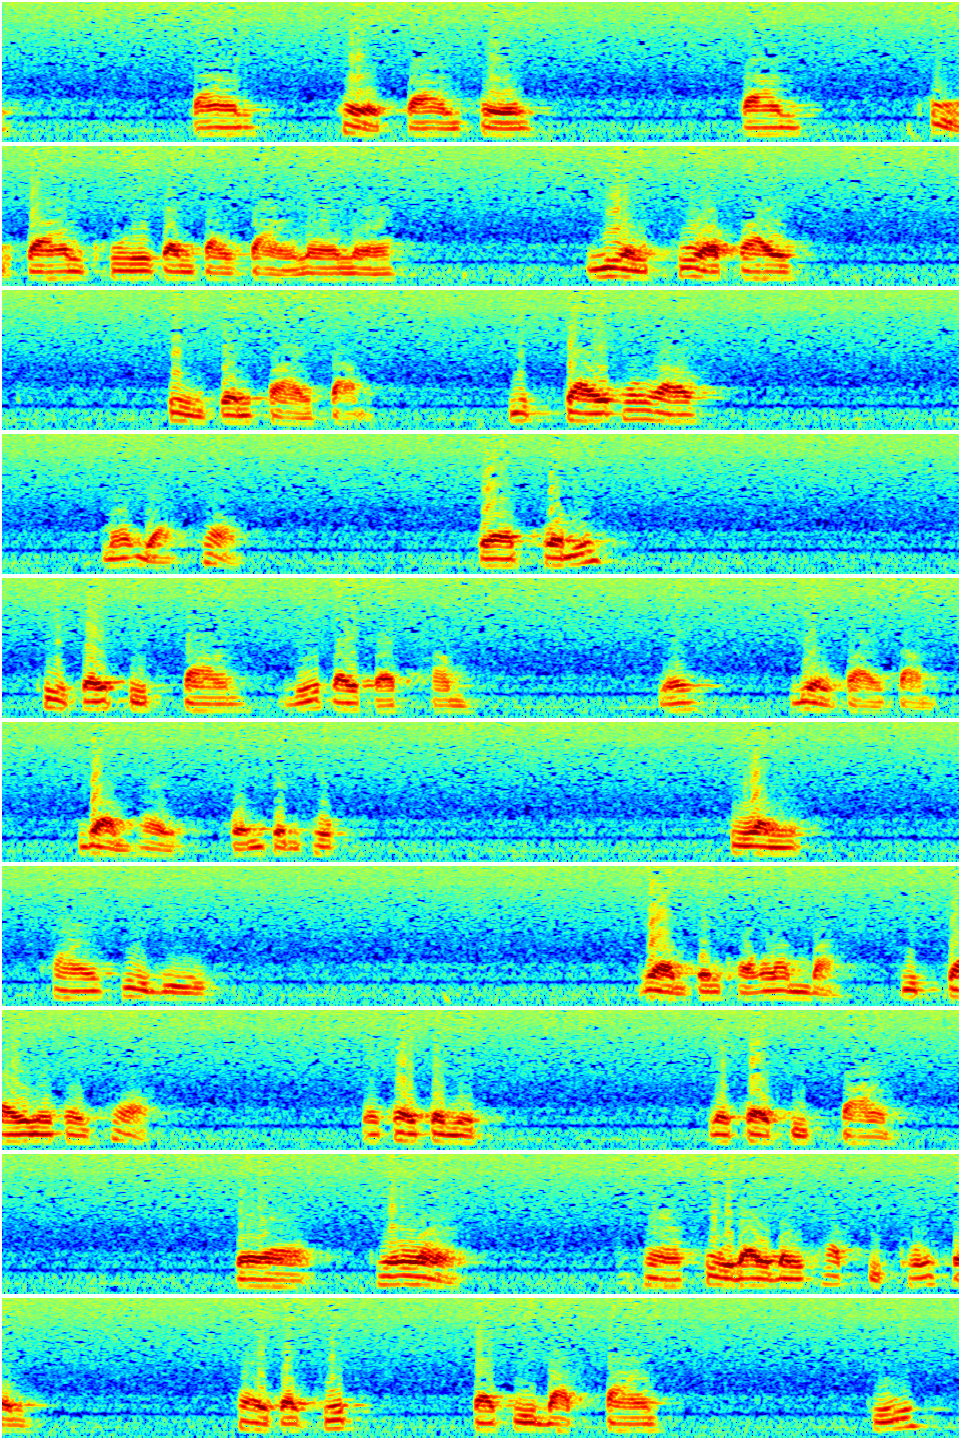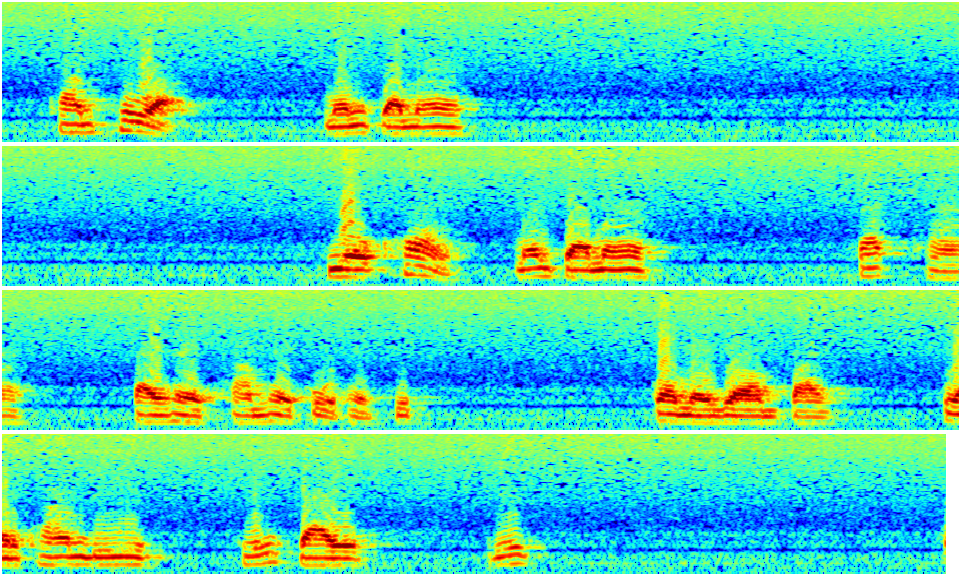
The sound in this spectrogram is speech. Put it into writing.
การเทิดการเพลินการผูกการคุยกันต่างๆนานาเรื่องทั่วไปซึ่งเป็นฝ่ายต่ำจิตใจของเรามักอยากชอบ แต่ผลที่ไปติดตามหรือไปกระทำเนี่ยเรื่องฝ่ายต่ำย่อมให้ผลเป็นทุกข์ ส่วนทางที่ดีย่อมเป็นของลำบากจิตใจไม่ค่อยชอบไม่ค่อยสนุกไม่ค่อยติดตาม แต่เพราะว่าหากผู้ใดบังคับจิตของตนให้ประพฤติปฏิบัติตาม ถึงความชั่วมันจะมาเกี่ยวข้องมันจะมา ซักพาไปให้ทำให้พูดให้คิด ก็ไม่ยอมไป ส่วนความดีถึงใจหรือ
